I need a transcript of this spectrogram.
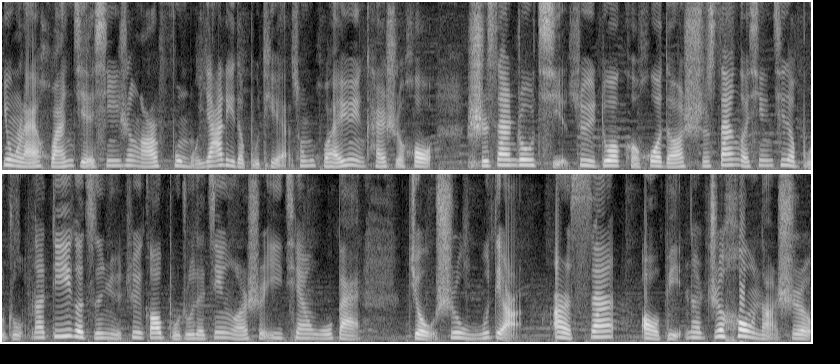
用来缓解新生儿父母压力的补贴，从怀孕开始后十三周起，最多可获得十三个星期的补助。那第一个子女最高补助的金额是一千五百九十五点二三澳币，那之后呢是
